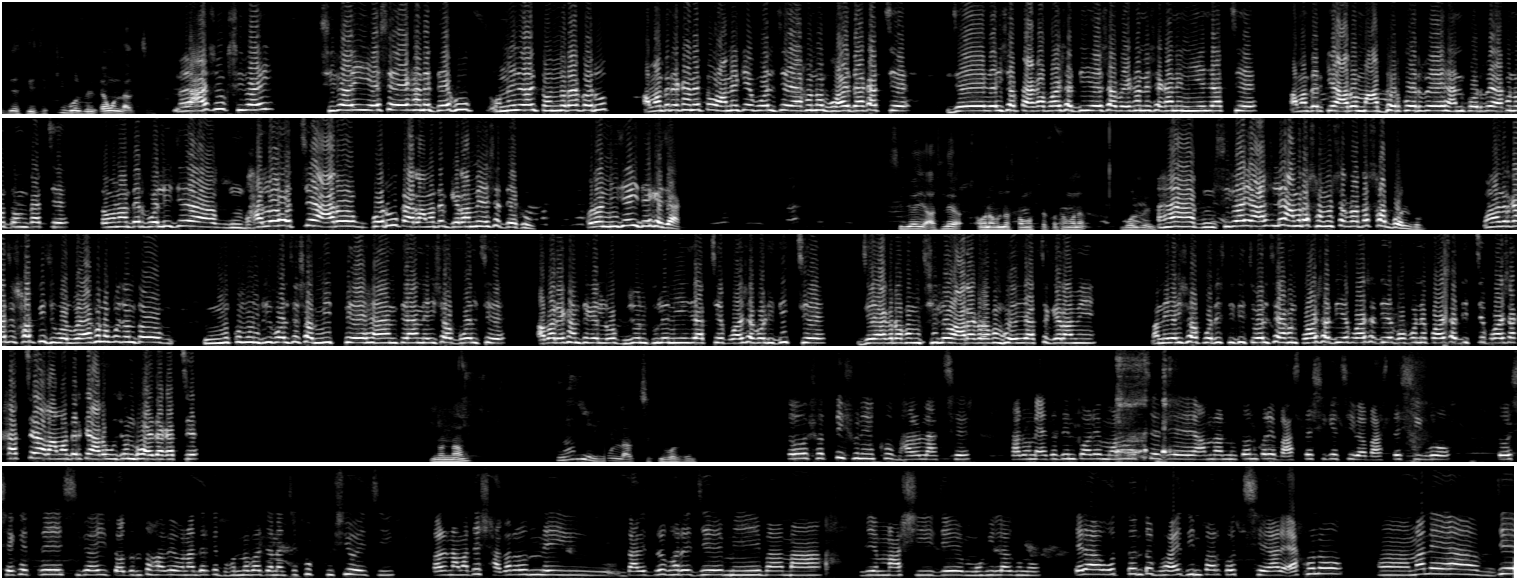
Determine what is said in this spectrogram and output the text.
নির্দেশ দিয়েছে। কি বলবেন? কেমন লাগছে? আসুক সিবাই সিবাই এসে এখানে দেখুক অনুযায়ী তন্দ্রা করুক। আমাদের এখানে তো অনেকে বলছে এখনও ভয় দেখাচ্ছে যে এইসব টাকা পয়সা দিয়ে সব এখানে সেখানে নিয়ে যাচ্ছে। আমাদেরকে আরও মারধর করবে হ্যান করবে এখনও দমকাচ্ছে। তো ওনাদের বলি যে ভালো হচ্ছে আরও করুক আর আমাদের গ্রামে এসে দেখুক। ওরা নিজেই দেখে যাক। সিবিআই আসলে অন্যান্য সমস্যার কথা মানে বলবেন? হ্যাঁ সিবাই আসলে আমরা সমস্যার কথা সব বলব। ওনাদের কাছে সব কিছু বলব। এখনও পর্যন্ত মুখ্যমন্ত্রী বলছে সব মিথ্যে হ্যান ত্যান এইসব বলছে। আবার এখান থেকে লোকজন তুলে নিয়ে যাচ্ছে পয়সা কড়ি দিচ্ছে যে একরকম ছিল আর একরকম হয়ে যাচ্ছে গ্রামে। মানে এইসব পরিস্থিতি চলছে এখন পয়সা দিয়ে পয়সা দিয়ে গোপনে পয়সা দিচ্ছে পয়সা খাচ্ছে আর আমাদেরকে আরও ওজন ভয় দেখাচ্ছে। নাম? নাম লাগছে কি বলবেন? তো সত্যি শুনে খুব ভালো লাগছে। কারণ এতদিন পরে মনে হচ্ছে যে আমরা নতুন করে বাঁচতে শিখেছি বা বাঁচতে শিখব। তো সেক্ষেত্রে সিবিআই তদন্ত হবে, ওনাদেরকে ধন্যবাদ জানাচ্ছি। খুব খুশি হয়েছি। কারণ আমাদের সাধারণ এই দারিদ্র ঘরের যে মেয়ে বা মা, যে মাসি, যে মহিলাগুলো, এরা অত্যন্ত ভয়ে দিন পার করছে। আর এখনও মানে যে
